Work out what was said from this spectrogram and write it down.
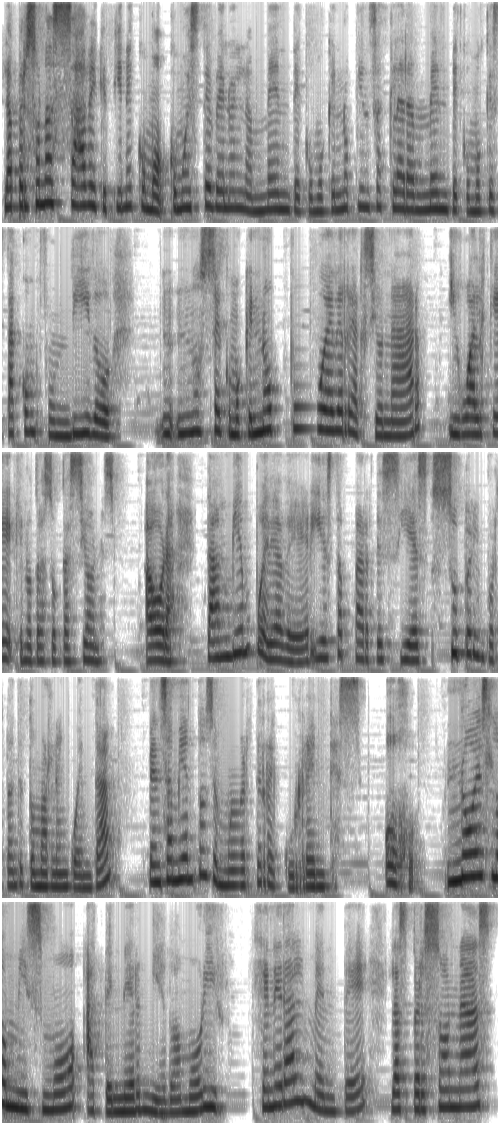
La persona sabe que tiene como, como este velo en la mente, como que no piensa claramente, como que está confundido, no sé, como que no puede reaccionar igual que, en otras ocasiones. Ahora, también puede haber, y esta parte sí es súper importante tomarla en cuenta, pensamientos de muerte recurrentes. Ojo, no es lo mismo a tener miedo a morir. Generalmente las personas,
